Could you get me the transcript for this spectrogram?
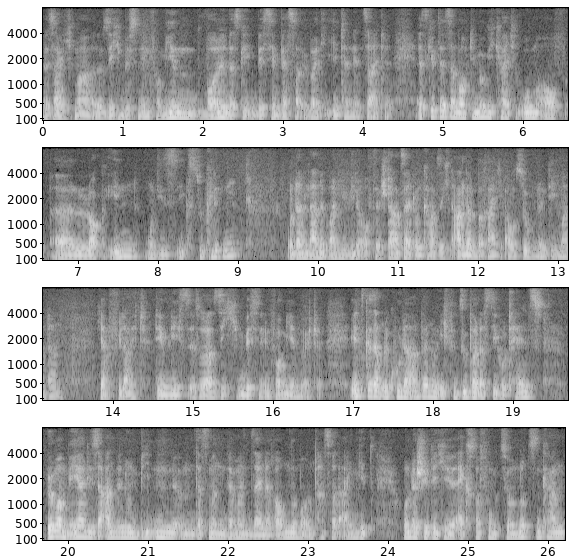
äh, sage ich mal, sich ein bisschen informieren wollen. Das geht ein bisschen besser über die Internetseite. Es gibt jetzt aber auch die Möglichkeit, hier oben auf äh, Login und dieses X zu klicken. Und dann landet man hier wieder auf der Startseite und kann sich einen anderen Bereich aussuchen, in dem man dann ja, vielleicht demnächst ist oder sich ein bisschen informieren möchte. Insgesamt eine coole Anwendung. Ich finde super, dass die Hotels immer mehr diese Anwendungen bieten, ähm, dass man, wenn man seine Raumnummer und Passwort eingibt, unterschiedliche Extra-Funktionen nutzen kann,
